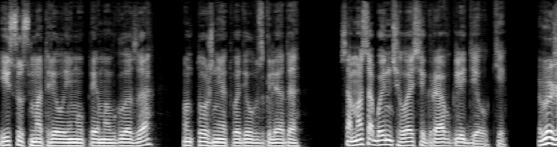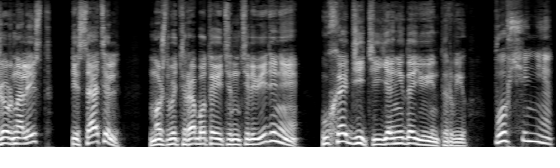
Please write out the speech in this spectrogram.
Иисус смотрел ему прямо в глаза. Он тоже не отводил взгляда. Сама собой началась игра в гляделки. «Вы журналист? Писатель? Может быть, работаете на телевидении? Уходите, я не даю интервью». «Вовсе нет.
